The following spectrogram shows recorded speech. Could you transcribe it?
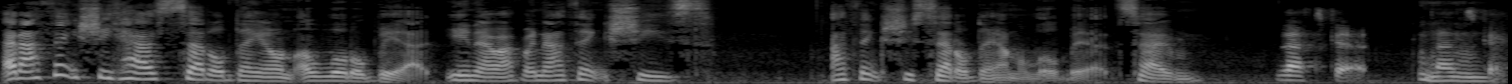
and I think she has settled down a little bit. You know, I mean, I think she's, I think she's settled down a little bit. So That's good. Mm-hmm. That's good.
